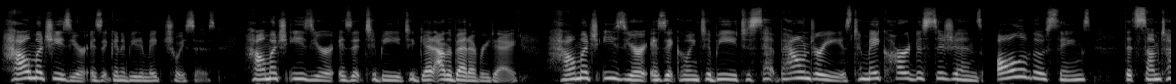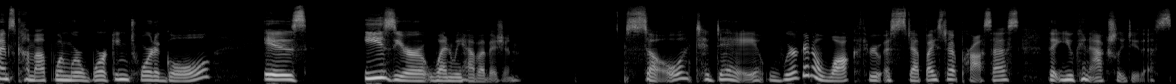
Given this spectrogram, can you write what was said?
How much easier is it going to be to make choices? How much easier is it to be to get out of bed every day? How much easier is it going to be to set boundaries, to make hard decisions? All of those things that sometimes come up when we're working toward a goal is easier when we have a vision. So, today we're going to walk through a step by step process that you can actually do this.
